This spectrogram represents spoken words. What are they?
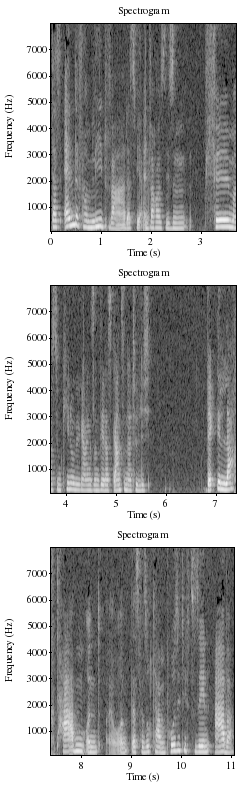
das Ende vom Lied war, dass wir einfach aus diesem Film, aus dem Kino gegangen sind, wir das Ganze natürlich weggelacht haben und, und das versucht haben, positiv zu sehen. Aber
